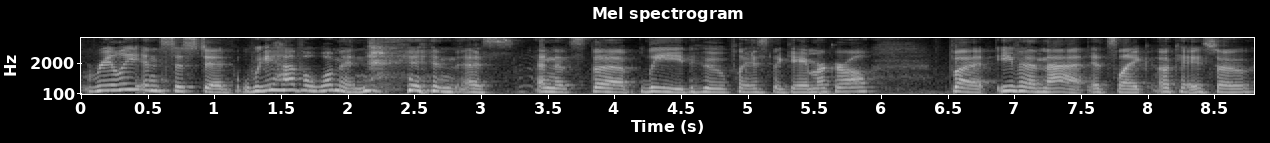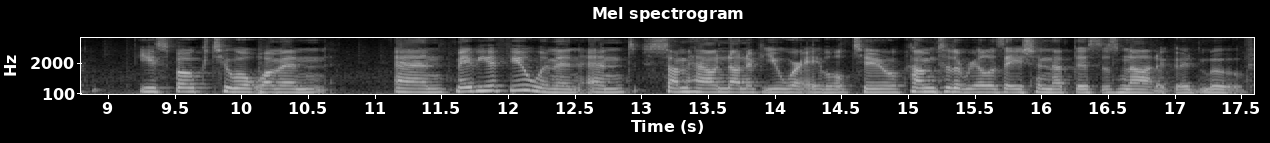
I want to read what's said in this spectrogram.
really insisted we have a woman in this, and it's the lead who plays the gamer girl. But even that, it's like, okay, so you spoke to a woman and maybe a few women, and somehow none of you were able to come to the realization that this is not a good move.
